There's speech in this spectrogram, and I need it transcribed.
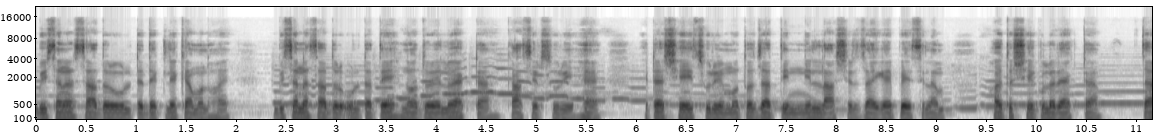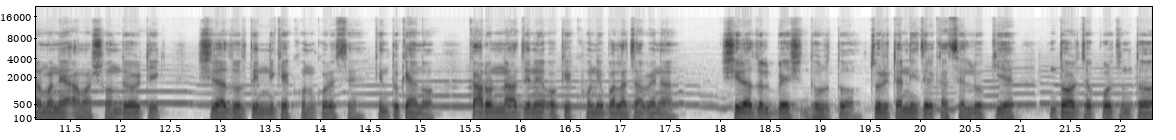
বিছানার চাদর উল্টে দেখলে কেমন হয়। বিছানার চাদর উল্টাতে নজর এলো একটা কাচের ছুরি হ্যাঁ। এটা সেই ছুরির মতো যা তিন তিন্নির লাশের জায়গায় পেয়েছিলাম। হয়তো সেগুলোর একটা। তার মানে আমার সন্দেহ ঠিক। সিরাজুল তিন্নিকে খুন করেছে। কিন্তু কেন? কারণ না জেনে ওকে খুনি বলা যাবে না। সিরাজুল বেশ ধূর্ত। চুরিটা নিজের কাছে লুকিয়ে দরজা পর্যন্ত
